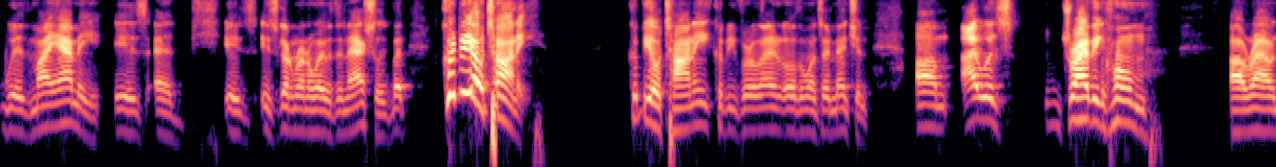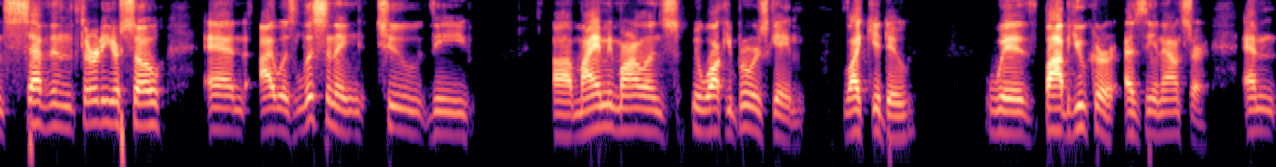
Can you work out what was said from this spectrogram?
with Miami is uh, is is going to run away with the National League, but could be Ohtani. Could be Ohtani. Could be Verlander. All the ones I mentioned. Um, I was driving home around 7:30 or so and I was listening to the uh, Miami Marlins Milwaukee Brewers game like you do with Bob Uecker as the announcer and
